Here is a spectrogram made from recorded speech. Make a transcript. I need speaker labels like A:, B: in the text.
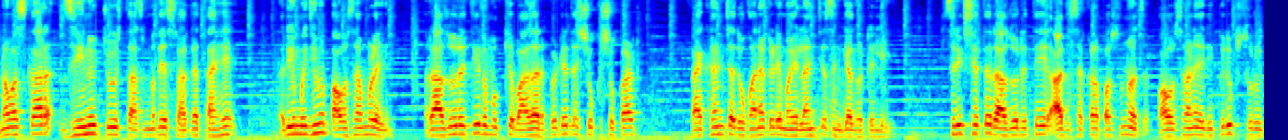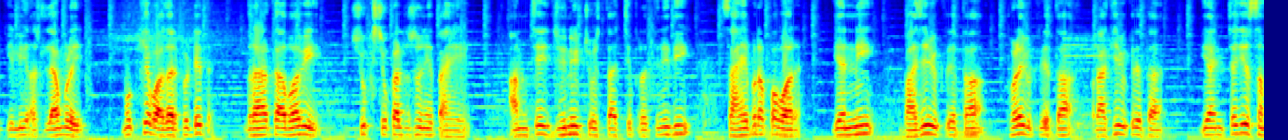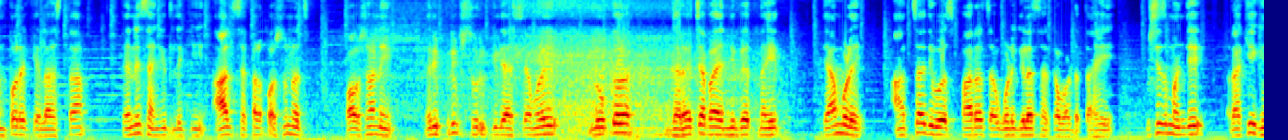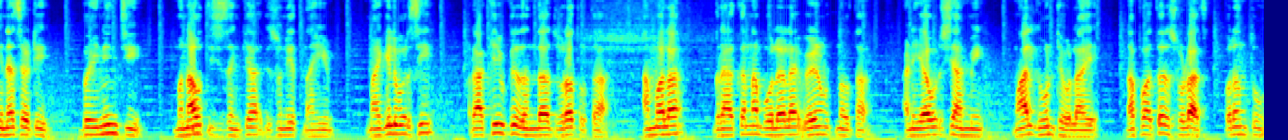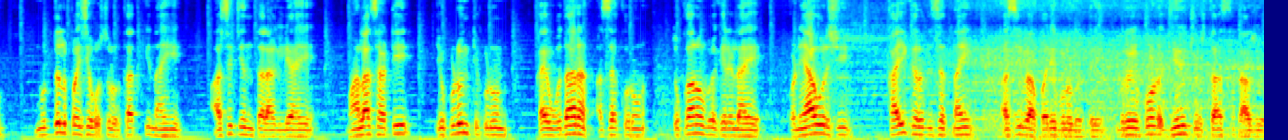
A: नमस्कार Zee news चोवीस तासमध्ये स्वागत आहे. रिमझिम पावसामुळे राजूर येथील मुख्य बाजारपेठेत शुकशुकाट राख्यांच्या दुकानाकडे महिलांची संख्या घटली. श्री क्षेत्र राजूर येथे आज सकाळपासूनच पावसाने रिपरिप सुरू केली असल्यामुळे मुख्य बाजारपेठेत ग्राहकाभावी शुकशुकाट दिसून येत आहे. आमचे झी न्यूज चोवीस तासचे प्रतिनिधी साहेबराव पवार यांनी भाजी विक्रेता फळ विक्रेता राखी विक्रेता यांच्याशी संपर्क केला असता त्यांनी सांगितले की आज सकाळपासूनच पावसाने रिपरिप सुरू केली असल्यामुळे लोक घराच्या बाहेर निघत नाहीत. त्यामुळे आजचा दिवस फारच अवघड गेल्यासारखा वाटत आहे. विशेष म्हणजे राखी घेण्यासाठी बहिणींची मनावतीची संख्या दिसून येत नाही. मागील वर्षी राखी विक्री धंदा जोरात होता. आम्हाला ग्राहकांना बोलायला वेळ नव्हता आणि यावर्षी आम्ही माल घेऊन ठेवला आहे. नफा तर सोडाच परंतु मुद्दल पैसे वसूल होतात की नाही अशी चिंता लागली आहे. मालासाठी इकडून तिकडून काही उदार असं करून दुकान उभं केलेलं आहे. पण यावर्षी काही खरं दिसत नाही असे व्यापारी बोलत होते. रिपोर्ट झिनी चुस्तास तास राजूर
